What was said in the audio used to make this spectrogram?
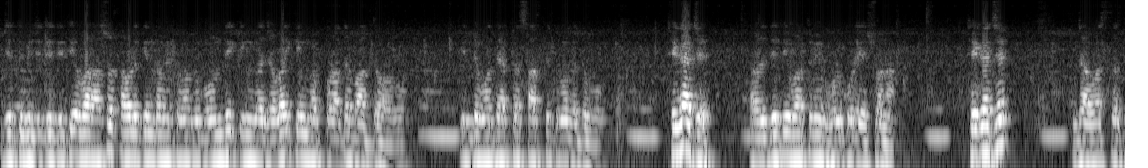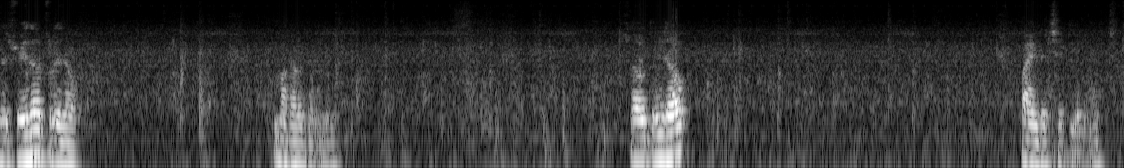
যে তুমি যদি দ্বিতীয়বার আসো, তাহলে কিন্তু আমি তোমাকে বন্দি কিংবা জবাই কিংবা পড়াতে বাধ্য হব। তিনটের মধ্যে একটা শাস্তি তোমাকে দেবো। ঠিক আছে? তাহলে দ্বিতীয়বার তুমি ভুল করে এসো না। ঠিক আছে? যাও, আস্তে আস্তে শুয়ে দাও, চলে যাও। মাথার সবাই তুমি যাও। find a shitty amount.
